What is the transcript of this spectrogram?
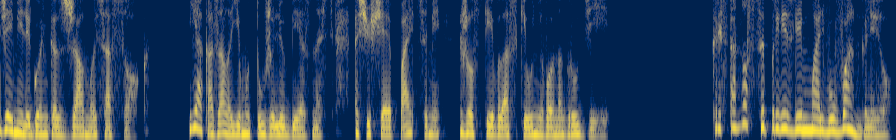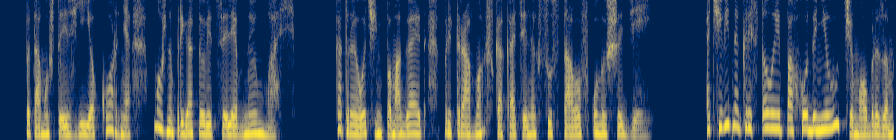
Джейми легонько сжал мой сосок. Я оказала ему ту же любезность, ощущая пальцами жесткие волоски у него на груди. Крестоносцы привезли мальву в Англию, потому что из ее корня можно приготовить целебную мазь, которая очень помогает при травмах скакательных суставов у лошадей. Очевидно, крестовые походы не лучшим образом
